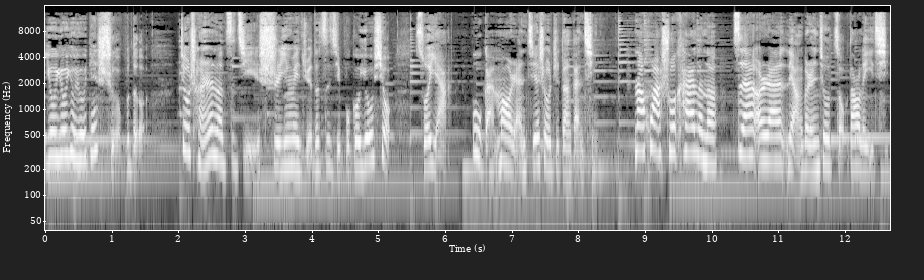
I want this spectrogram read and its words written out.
悠悠又有点舍不得，就承认了自己是因为觉得自己不够优秀，所以啊。不敢贸然接受这段感情，那话说开了呢，自然而然两个人就走到了一起。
